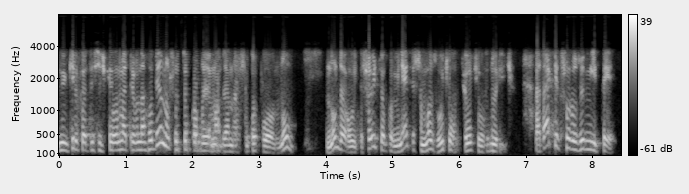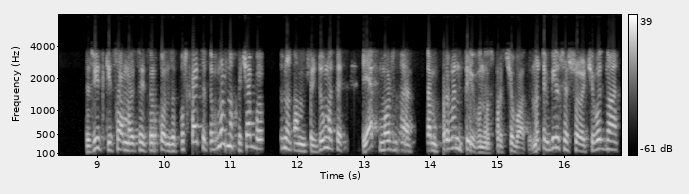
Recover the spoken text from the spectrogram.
кілька тисяч кілометрів на годину, що це проблема для нашого ППО. Ну ну даруйте, що від цього поміняйте, що ми озвучили цю очевидну річ. А так, якщо розуміти, звідки саме цей циркон запускається, то можна хоча б ну, там щось думати, як можна там превентивно спрацювати. Ну тим більше, що очевидно,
